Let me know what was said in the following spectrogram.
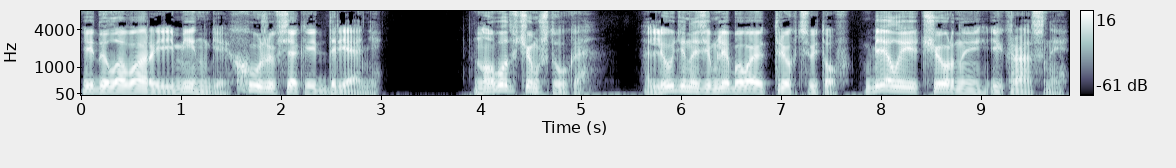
и делавары, и минги хуже всякой дряни. Но вот в чем штука. Люди на земле бывают трех цветов. Белые, черные и красные.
